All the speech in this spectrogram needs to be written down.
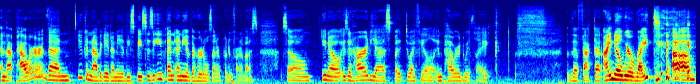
and that power, then you can navigate any of these spaces and any of the hurdles that are put in front of us. So, you know, is it hard? Yes, but do I feel empowered with like the fact that I know we're right? Um,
